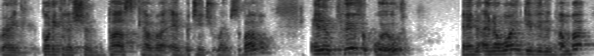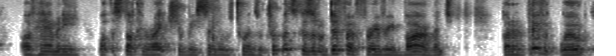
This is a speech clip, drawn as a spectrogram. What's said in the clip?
rank, body condition, past cover, and potential lamb survival. And in a perfect world, and, and I won't give you the number of how many, what the stocking rate should be singles, twins, or triplets, because it'll differ for every environment. But in a perfect world,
